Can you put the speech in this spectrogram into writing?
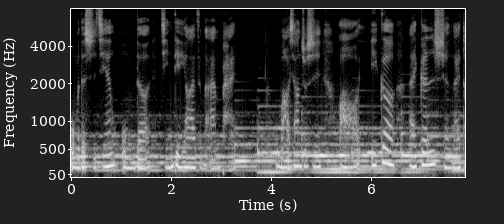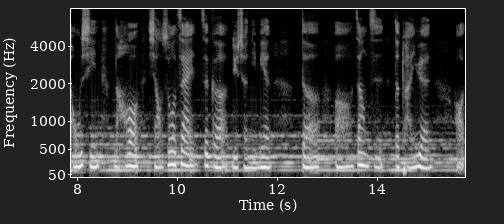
我们的时间，我们的景点要来怎么安排？我们好像就是啊、一个来跟神来同行，然后享受在这个旅程里面的呃这样子的团圆啊，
